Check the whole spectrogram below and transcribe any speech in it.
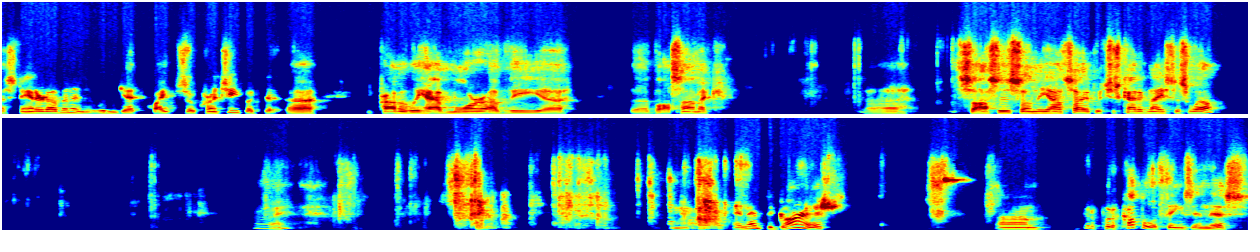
a standard oven, and it wouldn't get quite so crunchy. But you probably have more of the the balsamic uh, sauces on the outside, which is kind of nice as well. All right. And then to garnish, um, I'm going to put a couple of things in this.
